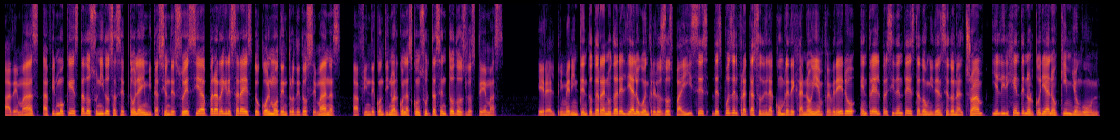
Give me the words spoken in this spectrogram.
Además, afirmó que Estados Unidos aceptó la invitación de Suecia para regresar a Estocolmo dentro de dos semanas, a fin de continuar con las consultas en todos los temas. Era el primer intento de reanudar el diálogo entre los dos países después del fracaso de la cumbre de Hanoi en febrero entre el presidente estadounidense Donald Trump y el dirigente norcoreano Kim Jong-un.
